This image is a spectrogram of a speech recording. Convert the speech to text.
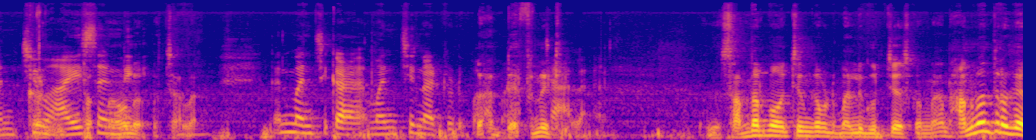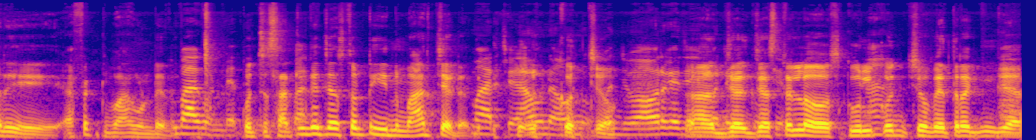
మంచి వాయిస్ అండి. చాలా. కానీ మంచి మంచి నటుడు పాపం. సందర్భం వచ్చింది కాబట్టి మళ్ళీ గుర్తు చేసుకున్నాను హనుమంతరావు గారి ఎఫెక్ట్ బాగుండేది. కొంచెం సటిల్గా చేస్తుంటే ఈయన మార్చాడు కొంచెం. జస్ట్లో స్కూల్ కొంచెం వ్యతిరేకంగా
